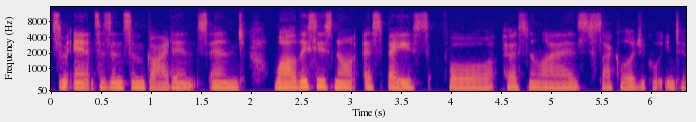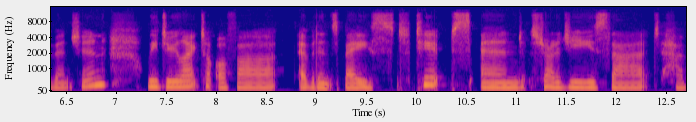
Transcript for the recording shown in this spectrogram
some answers and some guidance and while this is not a space for personalized psychological intervention we do like to offer evidence based tips and strategies that have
